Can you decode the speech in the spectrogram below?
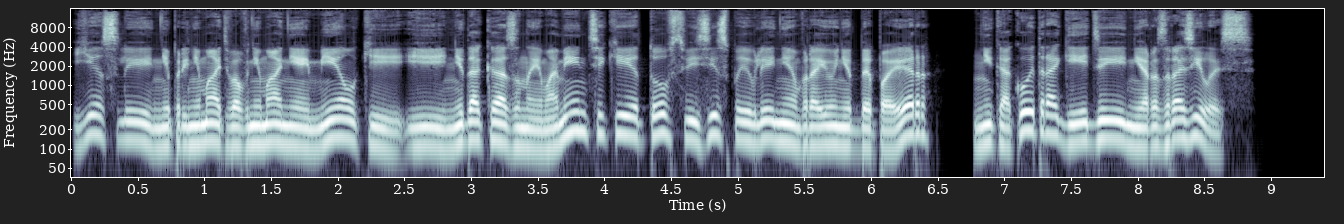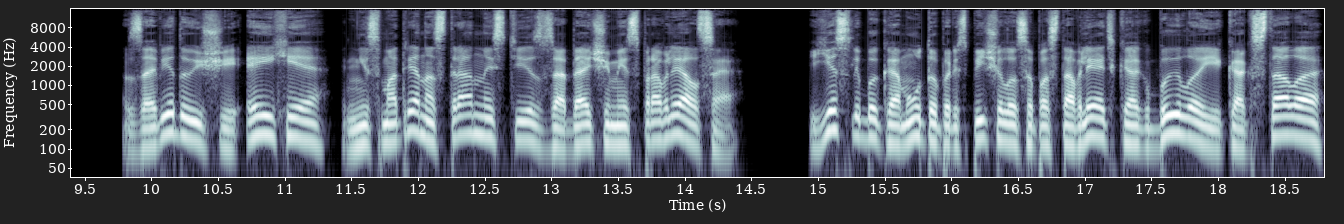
Если не принимать во внимание мелкие и недоказанные моментики, то в связи с появлением в районе ДПР никакой трагедии не разразилось. Заведующий Эйхе, несмотря на странности, с задачами справлялся. Если бы кому-то приспичило сопоставлять, как было и как стало,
